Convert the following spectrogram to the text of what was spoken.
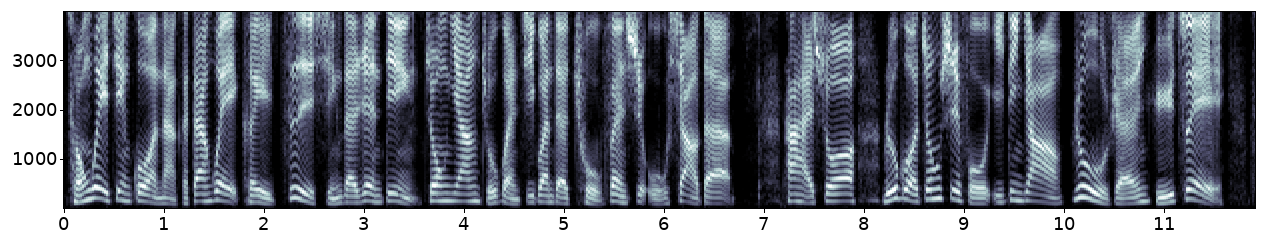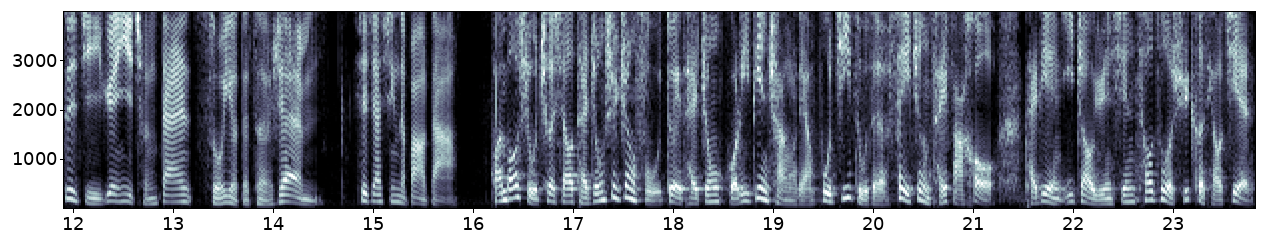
从未见过哪个单位可以自行的认定中央主管机关的处分是无效的。他还说，如果中市府一定要入人于罪，自己愿意承担所有的责任。谢嘉欣的报道。环保署撤销台中市政府对台中火力电厂两部机组的废证裁罚后，台电依照原先操作许可条件，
